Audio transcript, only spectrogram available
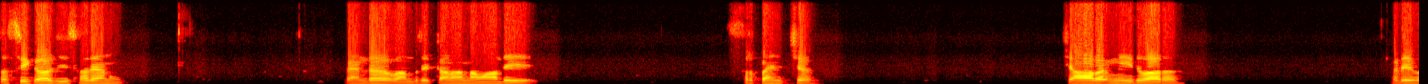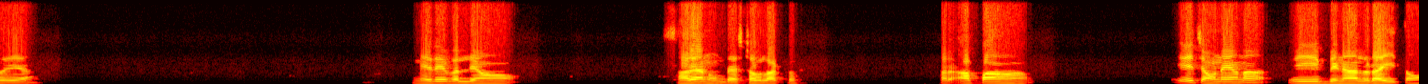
ਸਤਿ ਸ੍ਰੀ ਅਕਾਲ ਜੀ ਸਾਰਿਆਂ ਨੂੰ। ਪਿੰਡ ਵੰਬਰੇਟਾਣਾ ਨਵਾਂ ਦੇ ਸਰਪੰਚ ਚਾਰ ਉਮੀਦਵਾਰ ਖੜੇ ਹੋਏ ਆ। ਮੇਰੇ ਵੱਲੋਂ ਸਾਰਿਆਂ ਨੂੰ ਬੈਸਟ ਆਫ ਲੱਕ ਪਰ ਆਪਾਂ ਇਹ ਚਾਹੁੰਦੇ ਆ ਨਾ ਵੀ ਬਿਨਾਂ ਲੜਾਈ ਤੋਂ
